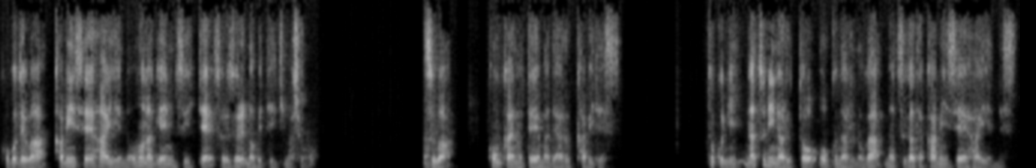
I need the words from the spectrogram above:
ここでは過敏性肺炎の主な原因についてそれぞれ述べていきましょう。まずは今回のテーマであるカビです。特に夏になると多くなるのが夏型過敏性肺炎です。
